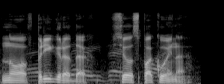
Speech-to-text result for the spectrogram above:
Но в пригородах все спокойно.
